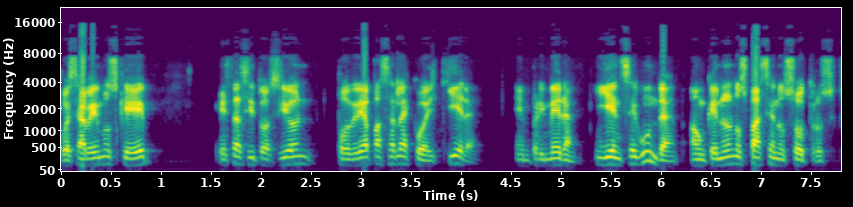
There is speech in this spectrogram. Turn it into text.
pues sabemos que esta situación podría pasarle a cualquiera, en primera. Y en segunda, aunque no nos pase a nosotros,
